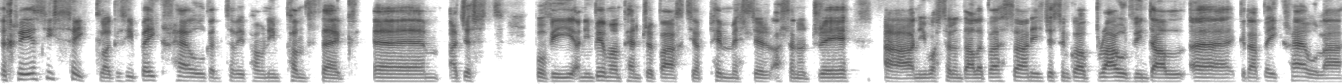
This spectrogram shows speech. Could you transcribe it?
dechreuais i seiclo, gys i beic rhewl gyntaf fi pan o'n i'n 15, um, a just bod fi, a ni'n byw mewn pentre bach tua 5 milltir allan o dre, a ni wastad yn dal y bus, a ni jyst yn gweld brawd fi'n dal uh, gyda beic rhewl, a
